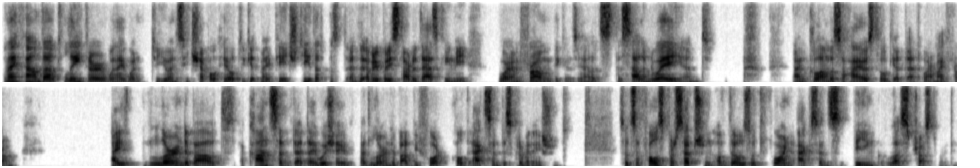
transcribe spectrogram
And I found out later when I went to UNC Chapel Hill to get my PhD, that was, and everybody started asking me where I'm from because, you know, it's the Southern way. And, and Columbus, Ohio still get that. Where am I from? I learned about a concept that I wish I had learned about before called accent discrimination. So it's a false perception of those with foreign accents being less trustworthy.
